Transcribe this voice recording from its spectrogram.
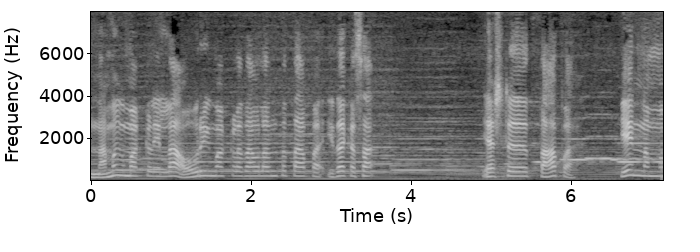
ನಮಗೆ ಮಕ್ಕಳಿಲ್ಲ, ಅವ್ರಿಗೆ ಮಕ್ಕಳದಾವಲ್ಲ ಅಂತ ತಾಪ. ಇದ ಕಸ. ಎಷ್ಟು ತಾಪ. ಏನು ನಮ್ಮ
